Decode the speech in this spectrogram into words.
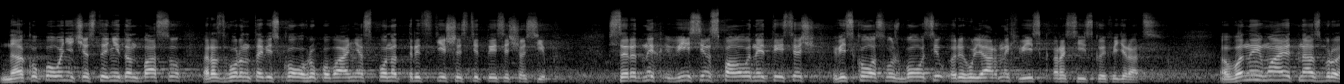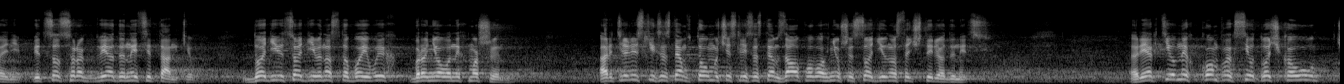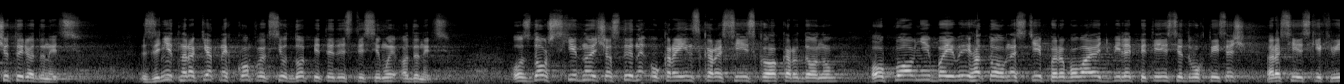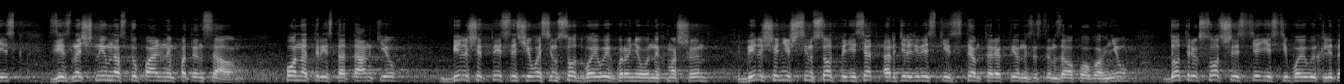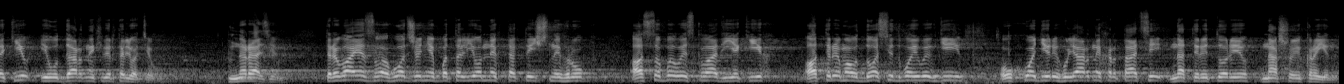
На окупованій частині Донбасу розгорнуто військове групування з понад 36 тисяч осіб. Серед них 8,5 тисяч військовослужбовців регулярних військ Російської Федерації. Вони мають на озброєнні 542 одиниці танків, до 990 бойових броньованих машин, артилерійських систем, в тому числі систем залпового вогню 694 одиниці, реактивних комплексів «У» – 4 одиниці, зенітно-ракетних комплексів до 57 одиниць. Уздовж східної частини українсько-російського кордону у повній бойовій готовності перебувають біля 52 тисяч російських військ зі значним наступальним потенціалом, понад 300 танків, більше 1800 бойових броньованих машин, більше ніж 750 артилерійських систем та реактивних систем залпового вогню, до 360 бойових літаків і ударних вертольотів. Наразі триває злагодження батальйонних тактичних груп, особовий склад яких отримав досвід бойових дій у ході регулярних ротацій на територію нашої країни.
